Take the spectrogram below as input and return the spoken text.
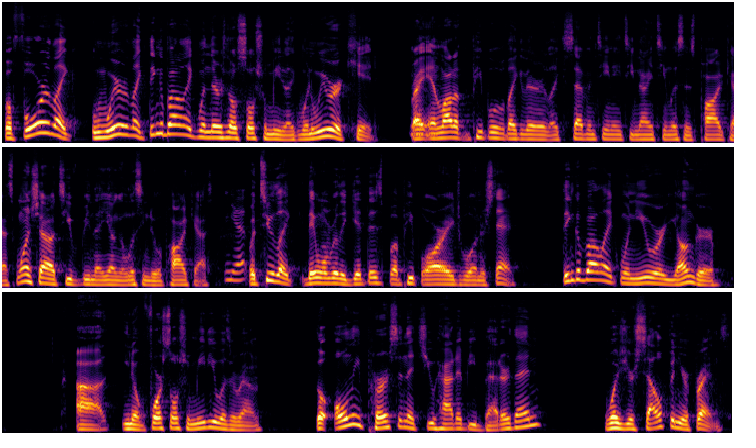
before like when we were like think about it, like when there was no social media like when we were a kid right? And a lot of people like they're like 17 18 19 listen to this podcast one shout out to you for being that young and listening to a podcast. Yep. but two like they won't really get this but people our age will understand. Think about like when you were younger uh you know before social media was around the only person that you had to be better than was yourself and your friends.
